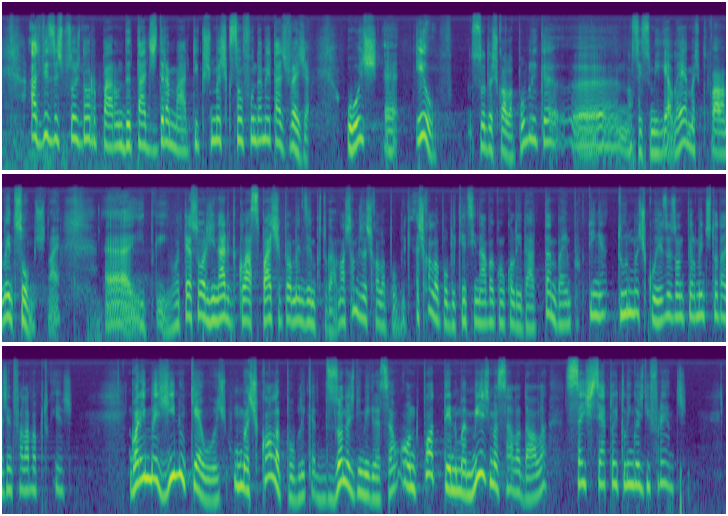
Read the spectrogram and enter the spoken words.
Às vezes as pessoas não reparam detalhes dramáticos, mas que são fundamentais. Veja, hoje eh, eu sou da escola pública, eh, não sei se o Miguel é, mas provavelmente somos, não é? Uh, e, até sou originário de classe baixa, pelo menos em Portugal. Nós somos da escola pública. A escola pública ensinava com qualidade também, porque tinha turmas coesas onde pelo menos toda a gente falava português. Agora imagine o que é hoje uma escola pública de zonas de imigração onde pode ter numa mesma sala de aula seis, sete, oito línguas diferentes.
